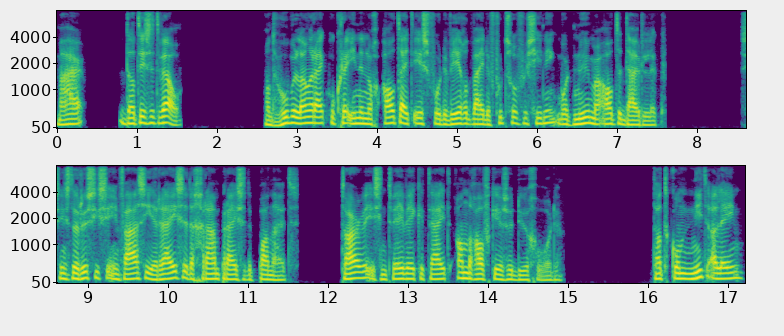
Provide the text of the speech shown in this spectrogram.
Maar dat is het wel. Want hoe belangrijk Oekraïne nog altijd is voor de wereldwijde voedselvoorziening, wordt nu maar al te duidelijk. Sinds de Russische invasie reizen de graanprijzen de pan uit. Tarwe is in twee weken tijd anderhalf keer zo duur geworden. Dat komt niet alleen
